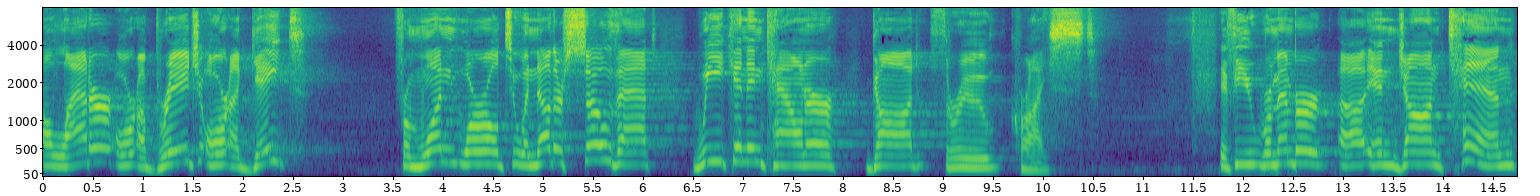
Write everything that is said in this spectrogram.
a ladder or a bridge or a gate from one world to another so that we can encounter God through Christ. If you remember uh, in John 10,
